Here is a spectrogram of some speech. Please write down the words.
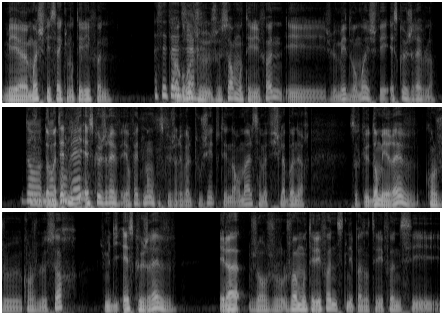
Mais euh, moi, je fais ça avec mon téléphone. C'est-à-dire? En gros, je, je sors mon téléphone et je le mets devant moi et je fais Est-ce que je rêve là? Dans, Je- Dans, ma tête, je me dis Est-ce que je rêve? Et en fait, non, parce que j'arrive à le toucher, tout est normal, ça m'affiche la bonne heure. Sauf que dans mes rêves, quand je, quand je le sors, je me dis Est-ce que je rêve? Et là, genre, je, je vois mon téléphone, ce n'est pas un téléphone, c'est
